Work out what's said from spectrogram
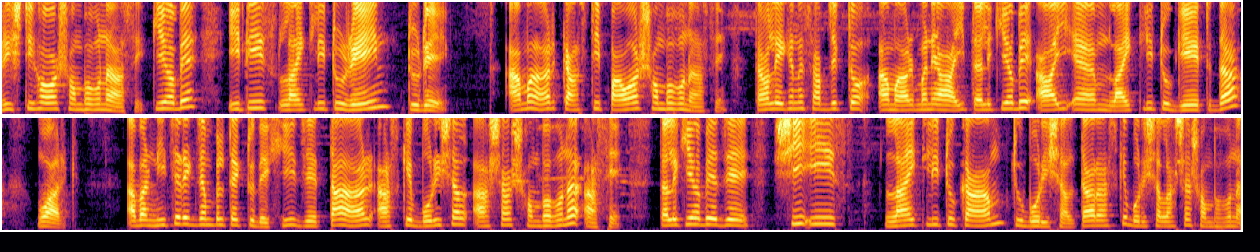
বৃষ্টি হওয়ার সম্ভাবনা আছে। কি হবে? It is likely to rain today আমার কাজটি পাওয়ার সম্ভাবনা আছে। তাহলে এখানে সাবজেক্ট তো আমার মানে আই তাহলে কি হবে? I am likely to get the work আবার নিচের এক্সাম্পলটা একটু দেখি, যে তার আজকে বরিশাল আসার সম্ভাবনা আছে। তাহলে কি হবে? যে she is likely to come to Barisal. তার আজকে বরিশাল আসার সম্ভাবনা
